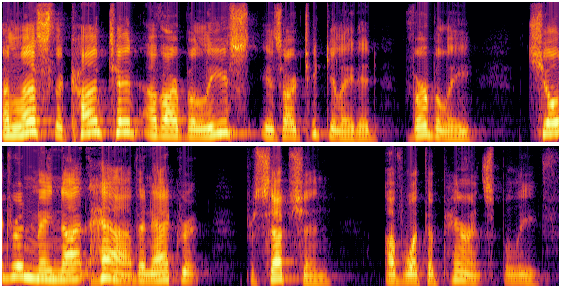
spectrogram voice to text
Unless the content of our beliefs is articulated verbally, children may not have an accurate perception of what the parents believe,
